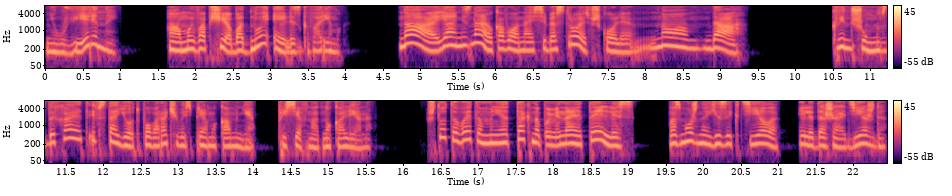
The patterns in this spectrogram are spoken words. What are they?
Неуверенной? А мы вообще об одной Элис говорим? Да, я не знаю, кого она из себя строит в школе, но да. Квин шумно вздыхает и встает, поворачиваясь прямо ко мне, присев на одно колено. Что-то в этом мне так напоминает Эллис, возможно, язык тела или даже одежда.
